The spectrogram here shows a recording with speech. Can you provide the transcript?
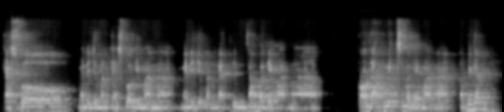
cash flow, manajemen cash flow gimana, manajemen net income bagaimana, produk mix bagaimana. Tapi kan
